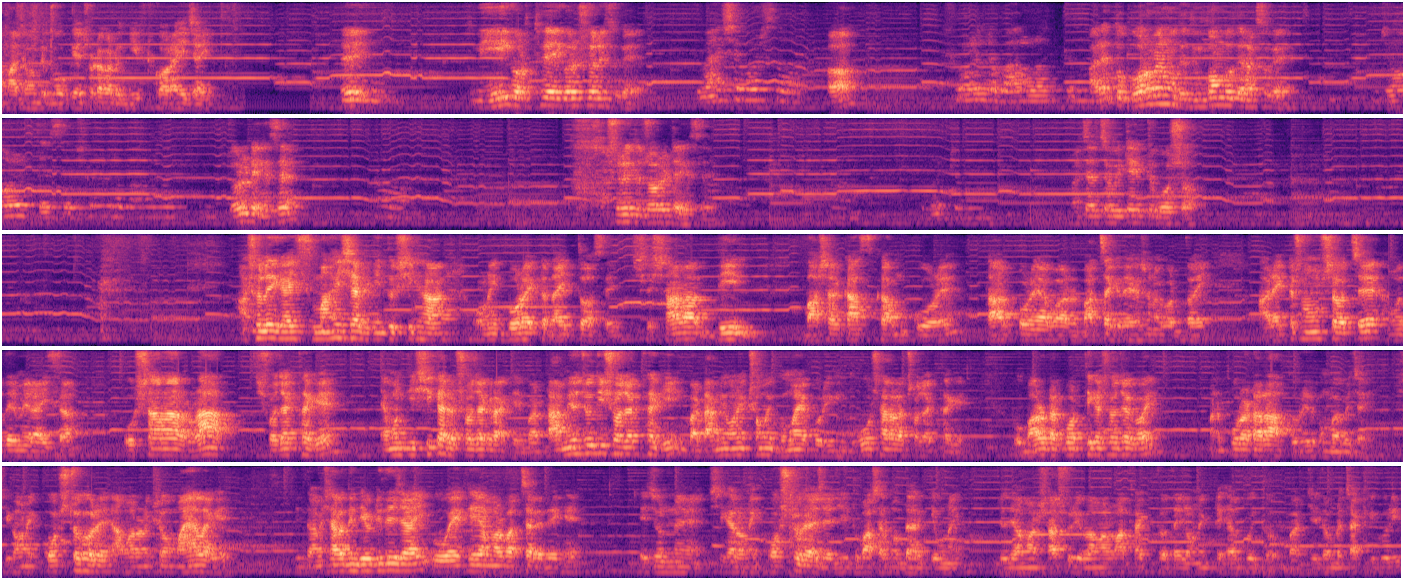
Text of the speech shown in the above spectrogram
মাঝে মধ্যে বউকে ছোটখাটো গিফট করাই যায়। এই তুমি এই অর্থে এই করে শুয়ে মাসে হ্যাঁ? শরীরটা ভালো আরে তো গরমের মধ্যে তুমি কম্বল দিয়ে রাখছো কে জ্বর উঠতেছে শরীরটা ভালো লাগছে জ্বর উঠে গেছে? হ্যাঁ, আসলে তো জ্বর উঠে গেছে। আচ্ছা আচ্ছা ওইটা একটু বসো। আসলে গাইস মা হিসাবে কিন্তু শিখা অনেক বড় একটা দায়িত্ব আছে। সে সারা দিন বাসার কাজ কাম করে, তারপরে আবার বাচ্চাকে দেখাশোনা করতে হয়। আর একটা সমস্যা হচ্ছে আমাদের মেয়ের আইসা, ও সারা রাত সজাগ থাকে, এমনকি শিকারও সজাগ রাখে। বাট আমিও যদি সজাগ থাকি বাট আমি অনেক সময় ঘুমায় পড়ি, কিন্তু ও সারা রাত সজাগ থাকে। ও বারোটার পর থেকে সজাগ হয় মানে পুরাটা রাত ওর এরকম ভাবে যায়। সে অনেক কষ্ট করে, আমার অনেক সময় মায়া লাগে। কিন্তু আমি সারাদিন ডিউটিতে যাই, ও একে আমার বাচ্চারে দেখে। এই জন্য শিকার অনেক কষ্ট হয়ে যায়, যেহেতু বাসার মধ্যে আর কেউ নাই। যদি আমার শাশুড়ি বা আমার মা থাকতো তাহলে অনেকটা হেল্প হইতো। বাট যেহেতু আমরা চাকরি করি,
